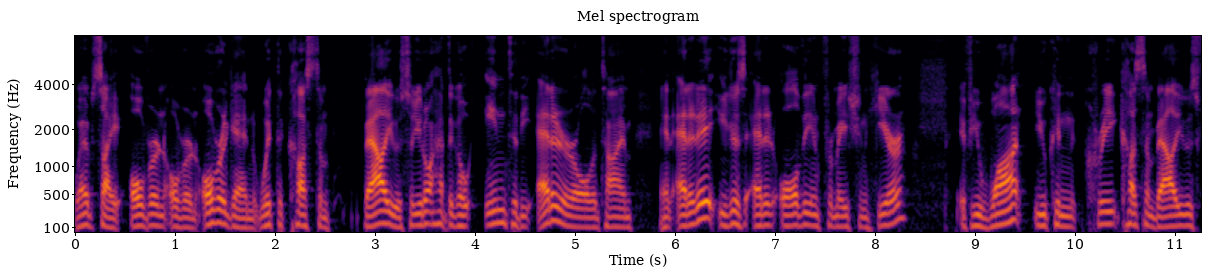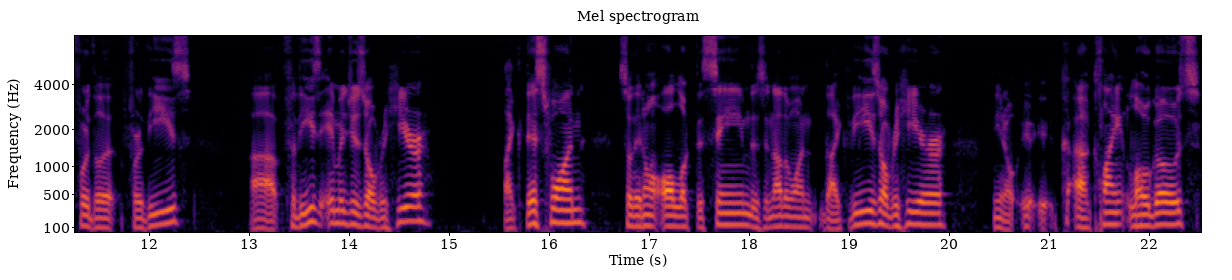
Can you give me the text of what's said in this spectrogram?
website over and over and over again with the custom values. So you don't have to go into the editor all the time and edit it. You just edit all the information here. If you want, you can create custom values for the for these uh, for these images over here like this one, so they don't all look the same. There's another one like these over here, you know, uh, client logos.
